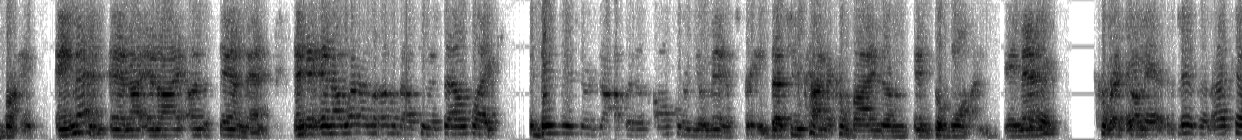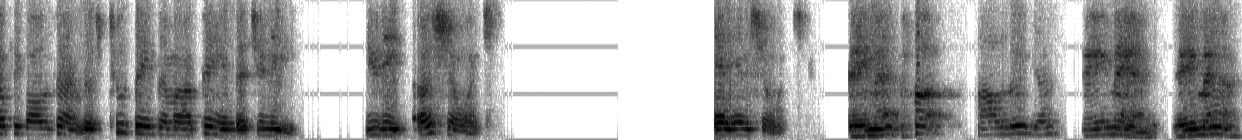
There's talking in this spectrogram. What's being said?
right. Amen. And I and I understand that. And and what I love about you, it sounds like this is your job, but it's also your ministry that you kind of combine them into one. Amen. Correct. Correct. Amen. Listen, I tell people all the time. There's two things, in my opinion, that you need. You need assurance and insurance. Amen. Hallelujah. Amen. Amen.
